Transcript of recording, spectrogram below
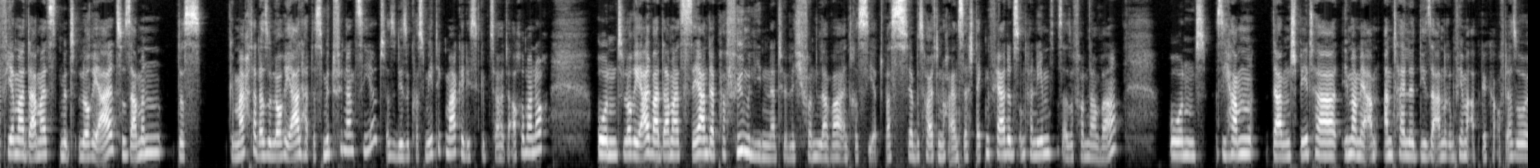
Firma damals mit L'Oreal zusammen das gemacht hat. Also L'Oreal hat das mitfinanziert. Also diese Kosmetikmarke, die gibt es ja heute auch immer noch. Und L'Oreal war damals sehr an der Parfümlinie natürlich von Lavar interessiert, was ja bis heute noch eines der Steckenpferde des Unternehmens ist, also von Lavar. Und sie haben dann später immer mehr Anteile dieser anderen Firma abgekauft. Also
